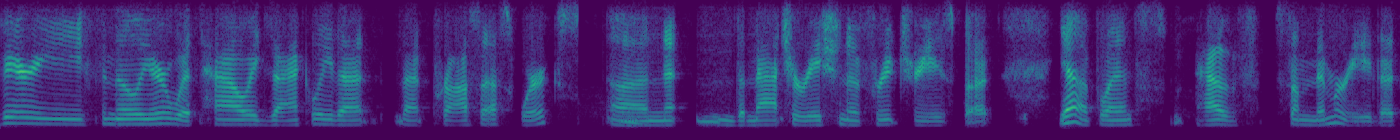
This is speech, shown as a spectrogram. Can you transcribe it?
very familiar with how exactly that that process works on uh, mm. the maturation of fruit trees, but yeah, plants have some memory that's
